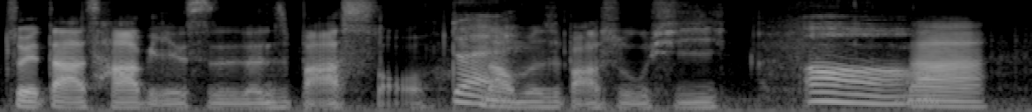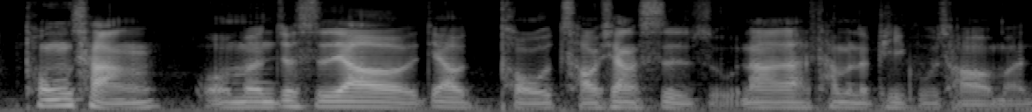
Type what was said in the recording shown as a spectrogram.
最大差别是，人是把手，对，那我们是把熟悉。哦，那通常我们就是要要头朝向事主，那他们的屁股朝我们，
